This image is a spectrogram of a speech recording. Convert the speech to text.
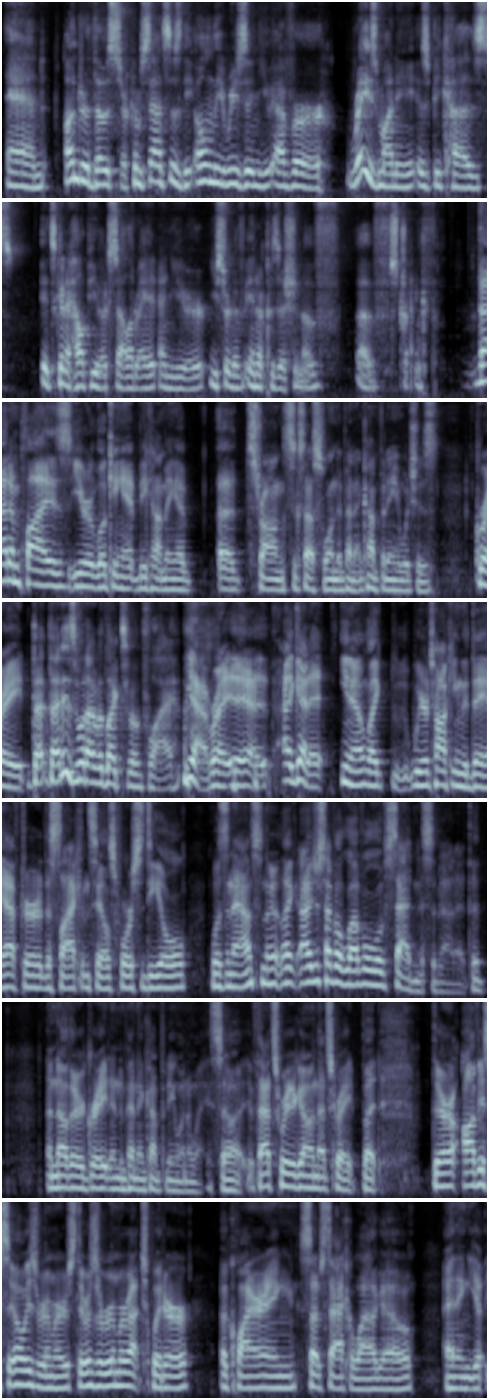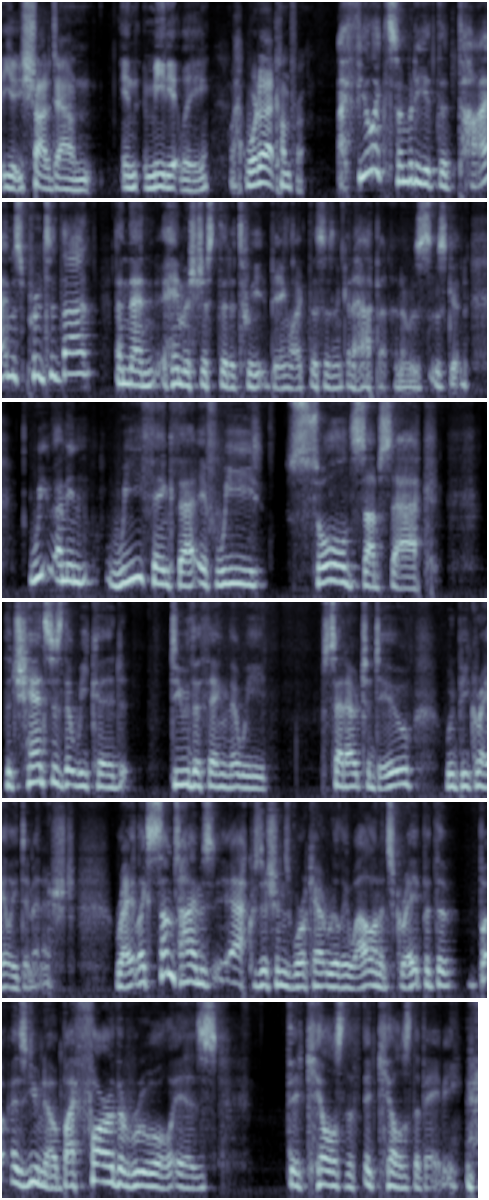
And under those circumstances, the only reason you ever raise money is because it's going to help you accelerate and you're you sort of in a position of of strength. That implies you're looking at becoming a, a strong, successful independent company, which is great. That that is what I would like to imply. yeah, right. Yeah, I get it. You know, like we were talking the day after the Slack and Salesforce deal was announced, and they're like I just have a level of sadness about it that another great independent company went away. So if that's where you're going, that's great. But there are obviously always rumors. There was a rumor about Twitter acquiring Substack a while ago. I think you, you shot it down in, immediately. Where did that come from? I feel like somebody at the Times printed that, and then Hamish just did a tweet being like, "This isn't going to happen," and it was it was good. We, I mean, we think that if we sold Substack, the chances that we could do the thing that we set out to do would be greatly diminished right? Like sometimes acquisitions work out really well and it's great but the but as you know by far the rule is it kills the it kills the baby.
